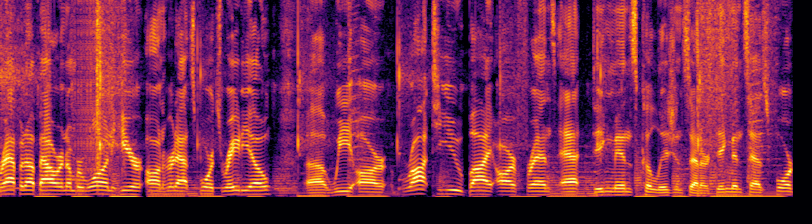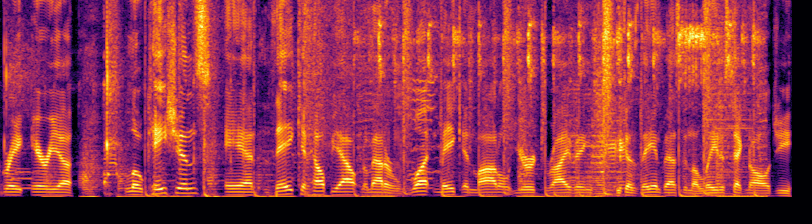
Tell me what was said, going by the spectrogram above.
Wrapping up hour number one here on Hurrdat Sports Radio. Uh, we are brought to you by our friends at Dingman's Collision Center. Dingman's has four great area locations, and they can help you out no matter what make and model you're driving because they invest in the latest technology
